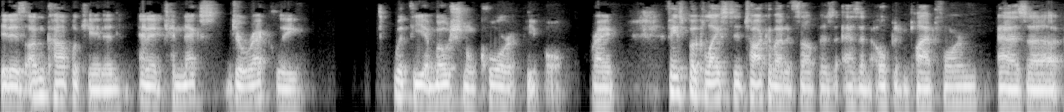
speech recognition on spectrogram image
It is uncomplicated and it connects directly with the emotional core of people, right? Facebook likes to talk about itself as, as an open platform, as a,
